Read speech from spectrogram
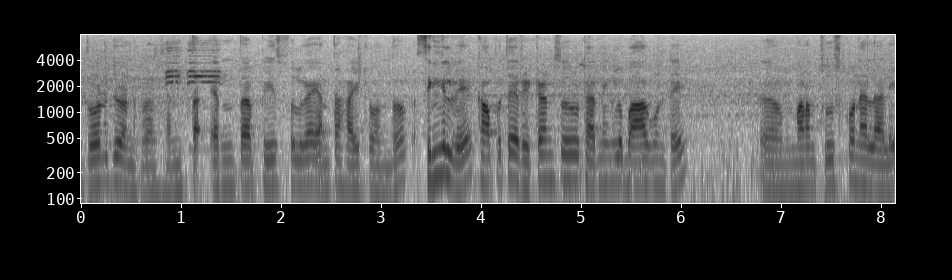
ఈ రోడ్డు చూడండి ఫ్రెండ్స్ ఎంత ఎంత పీస్ఫుల్గా ఎంత హైట్లో ఉందో. సింగిల్ వే కాకపోతే రిటర్న్స్ టర్నింగ్లు బాగుంటాయి. మనం చూసుకొని వెళ్ళాలి.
